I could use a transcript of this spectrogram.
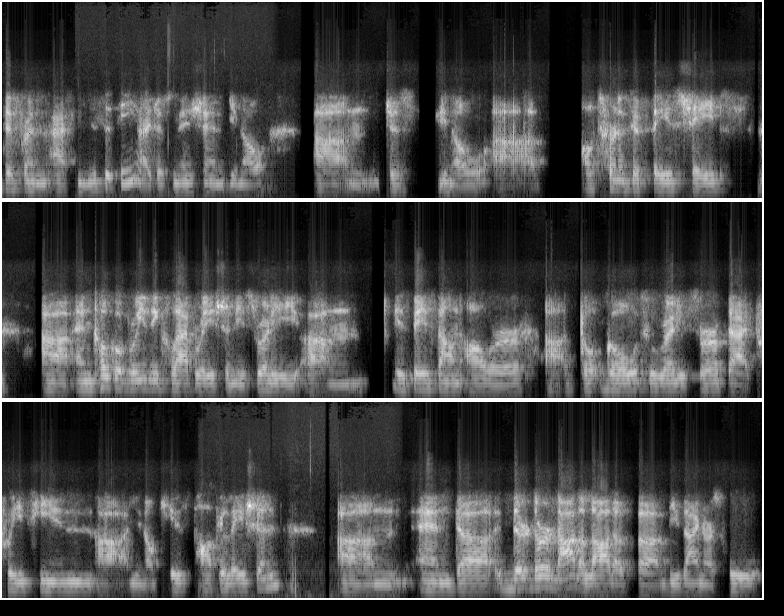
different ethnicity. I just mentioned, you know, um, just you know, uh, alternative face shapes. Uh, and Coco Breezy collaboration is really um, is based on our uh, go- goal to really serve that preteen, uh, you know, kids population. Um, and uh, there, there are not a lot of uh, designers who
